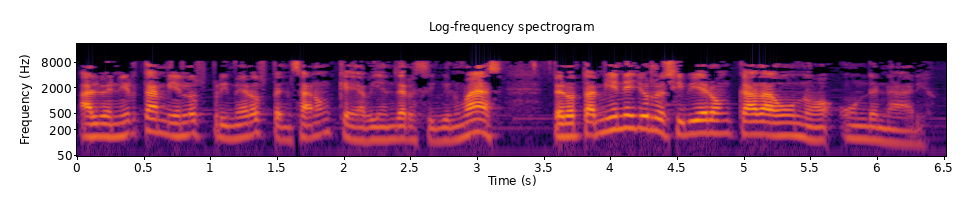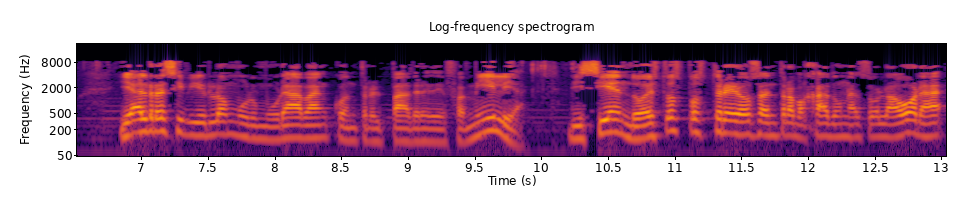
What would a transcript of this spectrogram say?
Al venir también los primeros pensaron que habían de recibir más, pero también ellos recibieron cada uno un denario y al recibirlo murmuraban contra el padre de familia, diciendo, estos postreros han trabajado una sola hora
